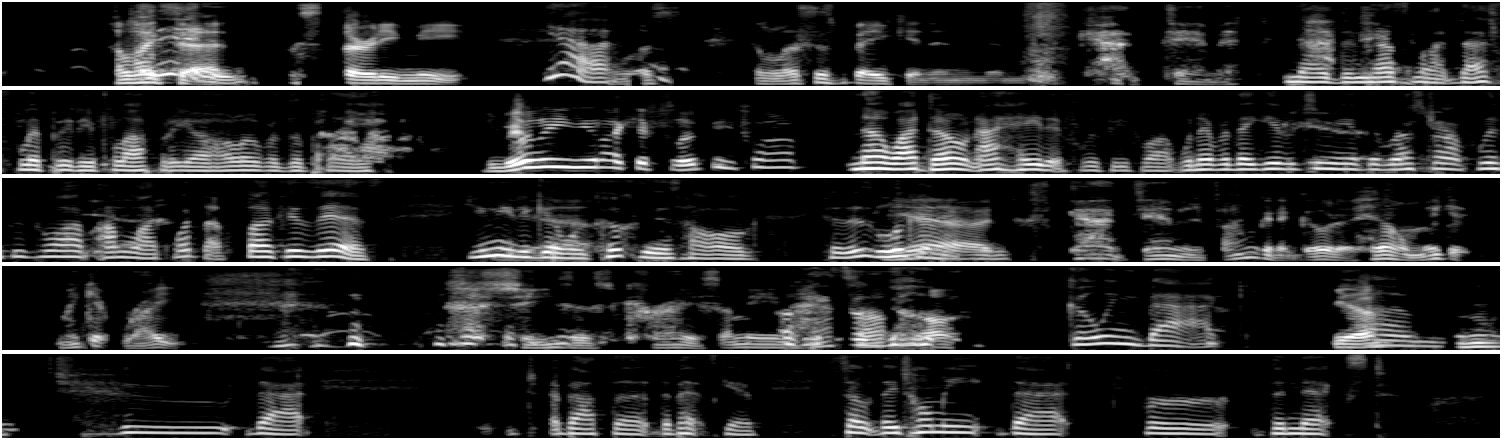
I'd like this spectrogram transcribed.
I like it that. is. Sturdy meat. Yeah. Unless unless it's bacon and then god damn it. No, God then that's not that's flippity floppity all over the place. Really? You like it flippy flop? No, I don't. I hate it flippy flop. Whenever they give it to me at the restaurant flippy flop, I'm like, what the fuck is this? You need to go and cook this hog because it's looking Yeah. at me. just God damn it. If I'm gonna go to hell, make it make it right. Jesus Christ. I mean, Okay, so off. go, going back Yeah. um, mhm. to that about the the PET scan. So they told me that for the next,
